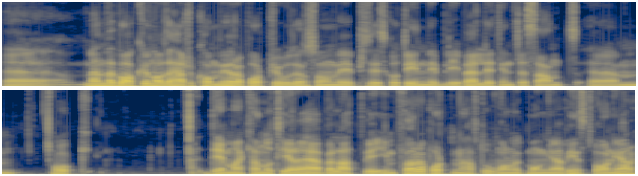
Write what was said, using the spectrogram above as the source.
Eh, men med bakgrund av det här så kommer ju rapportperioden som vi precis gått in i bli väldigt intressant. Eh, och det man kan notera är väl att vi inför rapporten haft ovanligt många vinstvarningar.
